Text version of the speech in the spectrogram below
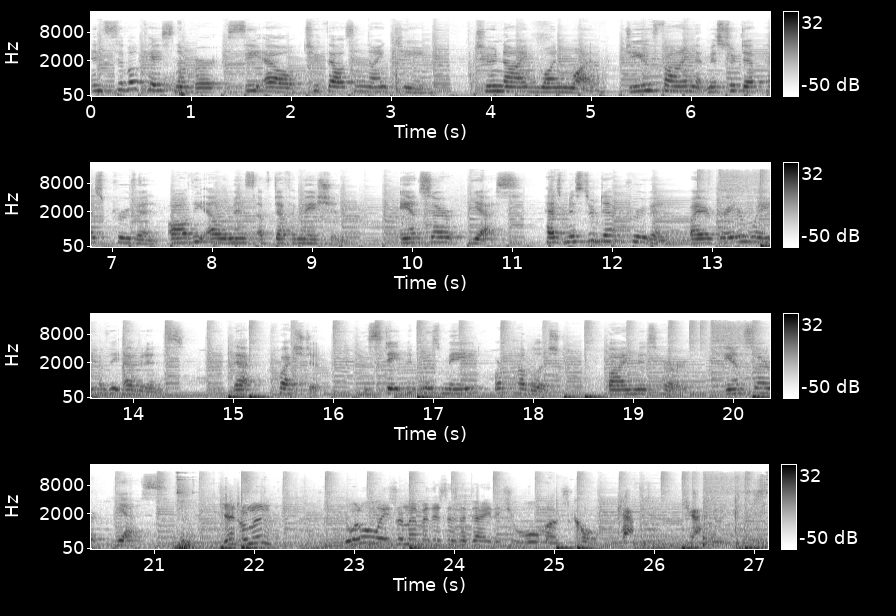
In civil case number CL 2019-2911, do you find that Mr. Depp has proven all the elements of defamation? Answer, yes. Has Mr. Depp proven by a greater weight of the evidence that question, the statement was made or published by Ms. Heard? Answer, yes. Gentlemen, you will always remember this as the day that you almost caught Captain Jack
